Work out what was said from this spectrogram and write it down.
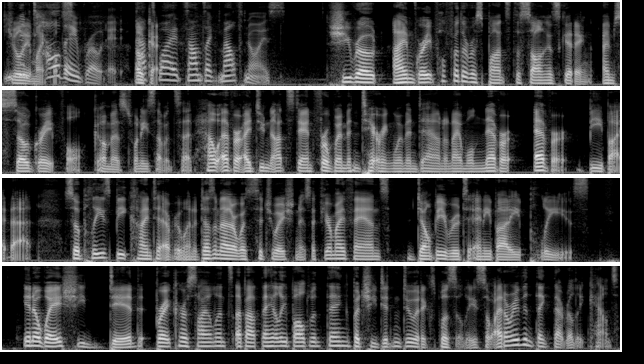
you Julia can tell Michaels. they wrote it. That's Okay. why it sounds like mouth noise. She wrote, I am grateful for the response the song is getting. I'm so grateful, Gomez27 said. However, I do not stand for women tearing women down, and I will never, ever be by that. So please be kind to everyone. It doesn't matter what situation is. If you're my fans, don't be rude to anybody, please. In a way, she did break her silence about the Hailey Baldwin thing, but she didn't do it explicitly, so I don't even think that really counts.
